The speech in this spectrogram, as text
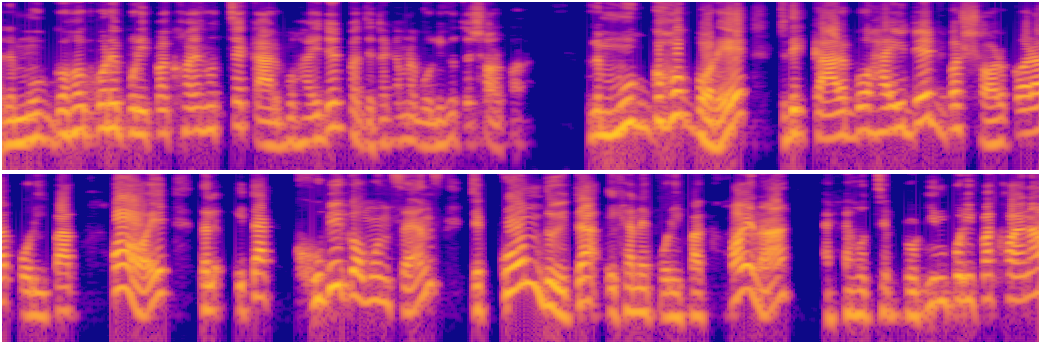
তাহলে মুখ গহ্বরে পরিপাক হয় হচ্ছে কার্বোহাইড্রেট বা যেটাকে আমরা বলি হচ্ছে শর্করা। তাহলে মুখ গহ্বরে যদি কার্বোহাইড্রেট বা শর্করা পরিপাক হয়, তাহলে এটা খুবই কমন সেন্স যে কোন দুইটা এখানে পরিপাক হয় না, একটা হচ্ছে প্রোটিন পরিপাক হয় না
